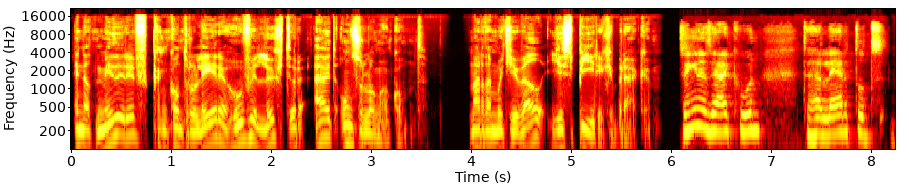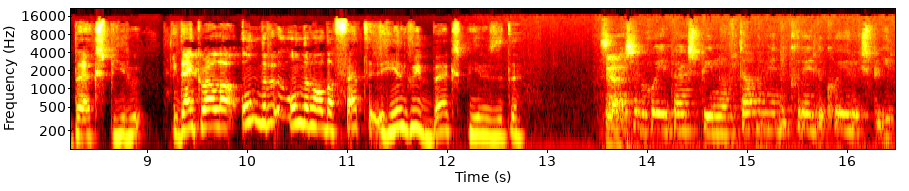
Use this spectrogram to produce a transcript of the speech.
En dat middenrif kan controleren hoeveel lucht er uit onze longen komt. Maar dan moet je wel je spieren gebruiken. Zingen is eigenlijk gewoon te herleiden tot buikspieren. Ik denk wel dat onder, onder al dat vet heel goede buikspieren zitten. Ze hebben goede buikspieren, over het algemeen ook redelijk goede rugspieren.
